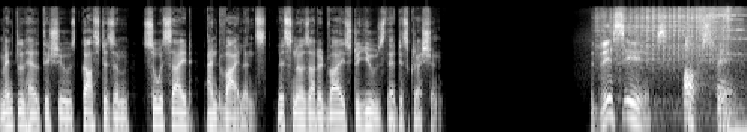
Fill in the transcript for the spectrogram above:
mental health issues, casteism, suicide, and violence. Listeners are advised to use their discretion. This is Offspin.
